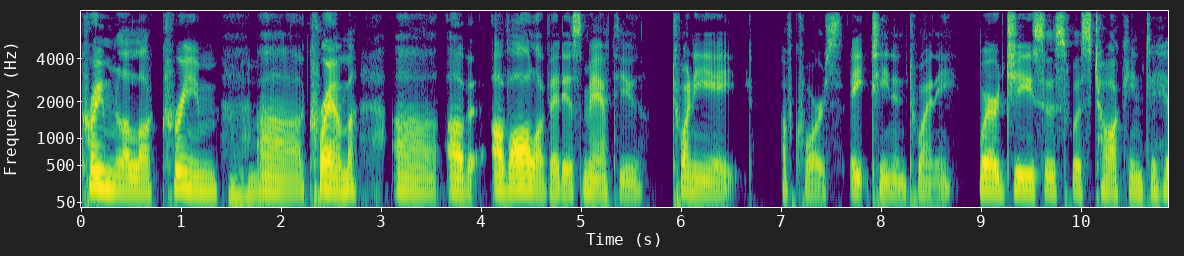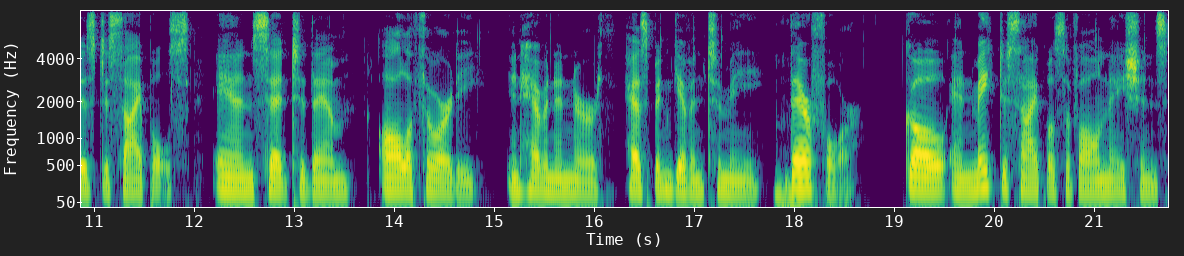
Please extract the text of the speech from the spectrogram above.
creme la la creme uh, creme uh, of of all of it is Matthew twenty eight, of course, eighteen and twenty, where Jesus was talking to his disciples and said to them, "All authority in heaven and earth has been given to me. Mm-hmm. Therefore." Go and make disciples of all nations,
